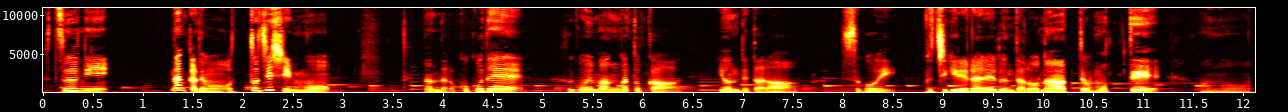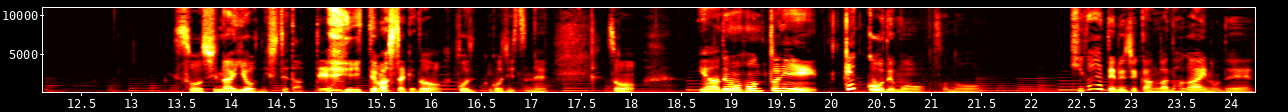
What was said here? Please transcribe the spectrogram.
普通になんかでも夫自身もなんだろうここですごい漫画とか読んでたらすごいブチギレられるんだろうなって思ってあのそうしないようにしてたって 言ってましたけど後日ね。そう。いやでも本当に結構でもその着替えてる時間が長いので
